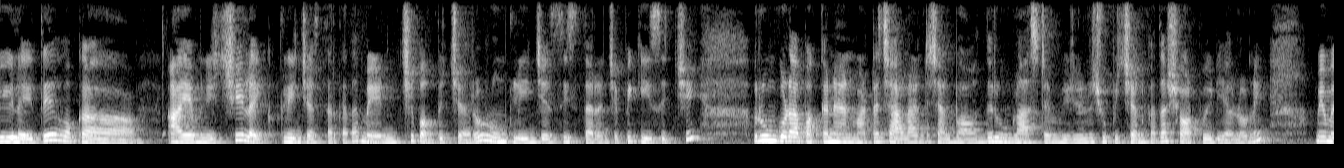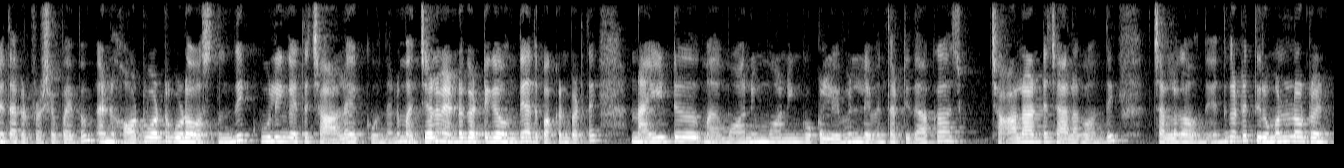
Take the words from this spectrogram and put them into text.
వీలైతే ఒక ఆయమ్మని ఇచ్చి లైక్ క్లీన్ చేస్తారు కదా మేడ్ ఇచ్చి పంపించారు. రూమ్ క్లీన్ చేసి ఇస్తారని చెప్పి కీస్ ఇచ్చి రూమ్ కూడా పక్కనే అనమాట చాలా అంటే చాలా బాగుంది రూమ్ లాస్ట్ టైం వీడియోలో చూపించాను కదా షార్ట్ వీడియోలోని మేమైతే అక్కడ ఫ్రెష్ అయిపోయాం. అండ్ హాట్ వాటర్ కూడా వస్తుంది. కూలింగ్ అయితే చాలా ఎక్కువ ఉందండి. మధ్యాహ్నం ఎండ గట్టిగా ఉంది. అది పక్కన పెడితే నైట్ మార్నింగ్ మార్నింగ్ ఒక లెవెన్ లెవెన్ థర్టీ దాకా చాలా అంటే చాలాగా ఉంది. చల్లగా ఉంది. ఎందుకంటే తిరుమలలో twenty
